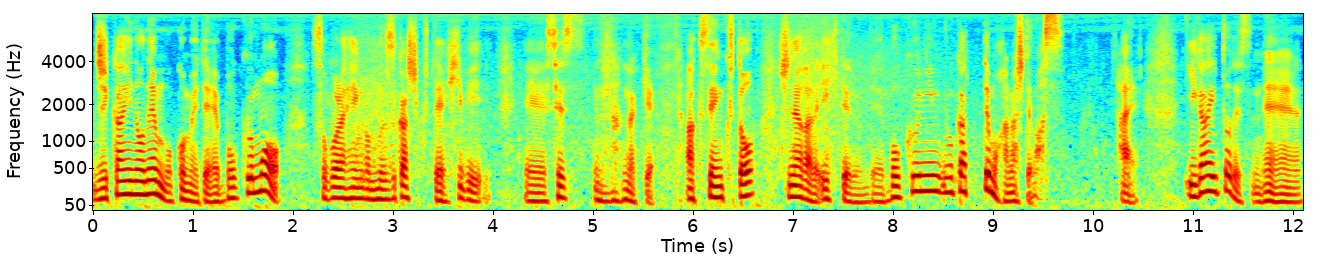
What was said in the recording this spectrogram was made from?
自戒の念も込めて僕もそこら辺が難しくて日々、えー、せ なんだっけ悪戦苦闘しながら生きてるんで僕に向かっても話してます。はい、意外とですね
